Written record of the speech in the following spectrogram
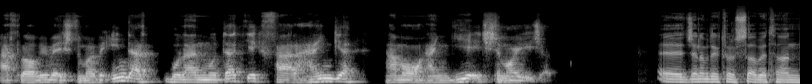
اخلاقی و اجتماعی. و این در بلند مدت یک فرهنگ هماهنگی اجتماعی ایجاد جناب دکتر ثابتان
